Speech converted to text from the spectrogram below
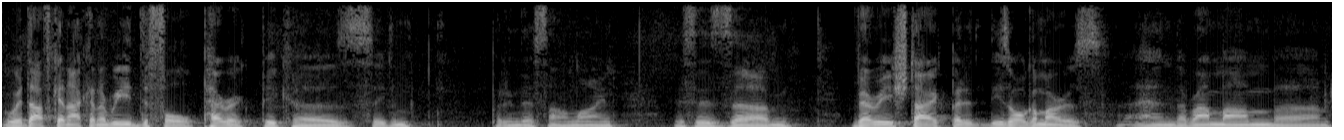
we're definitely not going to read the full parak because even putting this online, this is um, very stark, but these all Gemaras. And the Rambam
